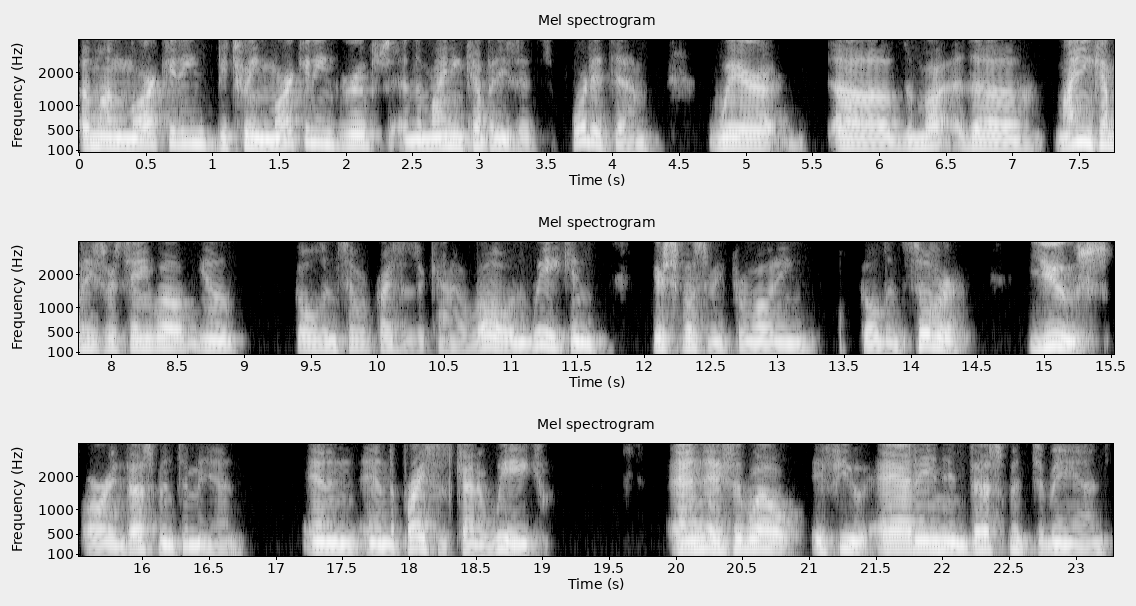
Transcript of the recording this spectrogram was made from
among marketing between marketing groups and the mining companies that supported them, where uh, the the mining companies were saying, "Well, you know, gold and silver prices are kind of low and weak, and you're supposed to be promoting gold and silver use or investment demand, and and the price is kind of weak." And they said, "Well, if you add in investment demand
